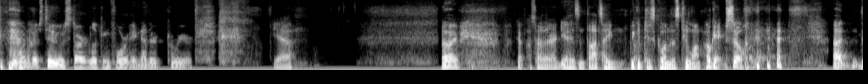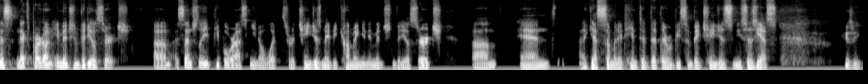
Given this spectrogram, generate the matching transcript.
if you're one of those two, start looking for another career. Yeah. Oh, I've got lots of other ideas and thoughts. I we could just go on this too long. Okay, so uh, this next part on image and video search. Um, essentially, people were asking, you know, what sort of changes may be coming in image and video search, um, and I guess someone had hinted that there would be some big changes. And he says, yes. Excuse me.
